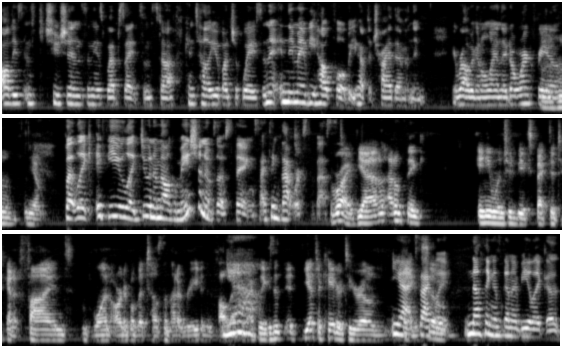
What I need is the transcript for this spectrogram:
all these institutions and these websites and stuff can tell you a bunch of ways, and they, and they may be helpful, but you have to try them, and then you're probably going to learn they don't work for you. Mhm. Yeah. But like, if you like do an amalgamation of those things, I think that works the best. Right. Yeah. I don't, I don't think anyone should be expected to kind of find one article that tells them how to read and then follow Yeah. that correctly because you have to cater to your own. Yeah, thing. exactly. Nothing is going to be like a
